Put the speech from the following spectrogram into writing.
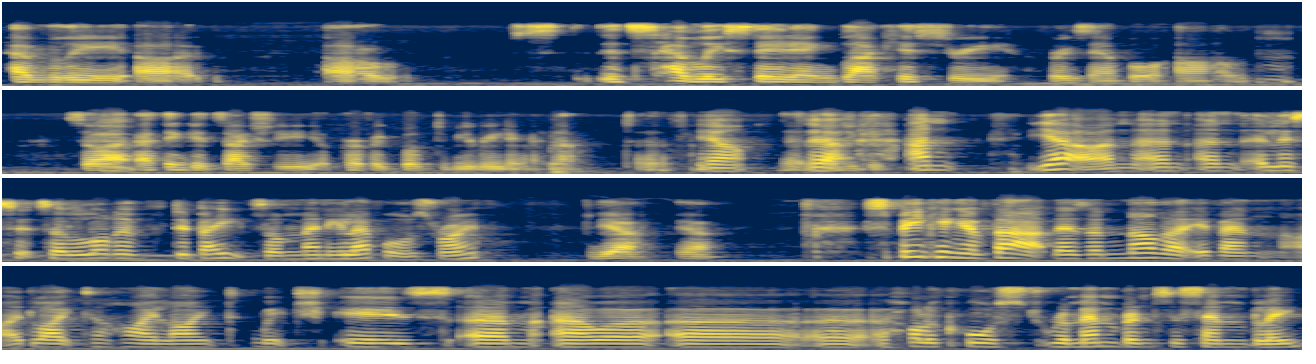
heavily, uh, uh, it's heavily stating Black history, for example. Um, mm. So mm. I, I, think it's actually a perfect book to be reading right now. To, yeah, yeah, educate. and yeah, and, and and elicits a lot of debates on many levels, right? Yeah, yeah. Speaking of that, there's another event I'd like to highlight, which is um, our uh, uh, Holocaust Remembrance Assembly.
